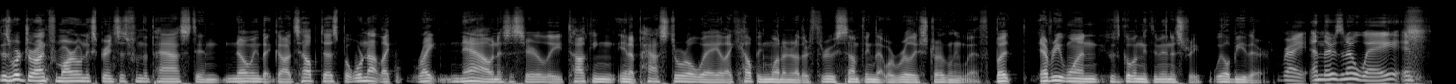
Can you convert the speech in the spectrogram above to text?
Because we're drawing from our own experiences from the past and knowing that God's helped us, but we're not like right now necessarily talking in a pastoral way, like helping one another through something that we're really struggling with. But everyone who's going into ministry will be there. Right. And there's no way if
